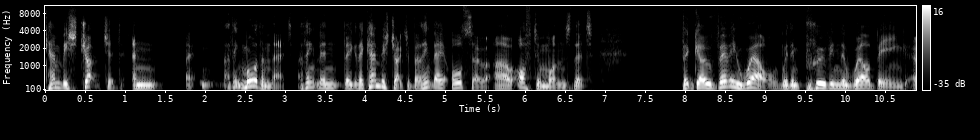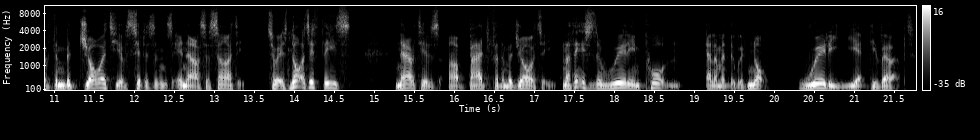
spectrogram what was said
can be structured and uh, I think more than that. I think then they, they can be structured, but I think they also are often ones that that go very well with improving the well-being of the majority of citizens in our society. So it's not as if these narratives are bad for the majority. And I think this is a really important element that we've not really yet developed.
